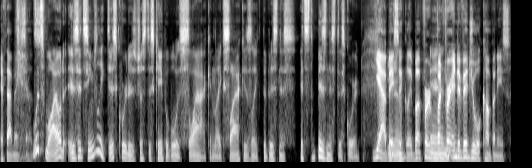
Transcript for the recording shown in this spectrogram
if that makes sense. What's wild is it seems like Discord is just as capable as Slack, and like Slack is like the business. It's the business Discord. yeah, know? basically, but for but for individual companies.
